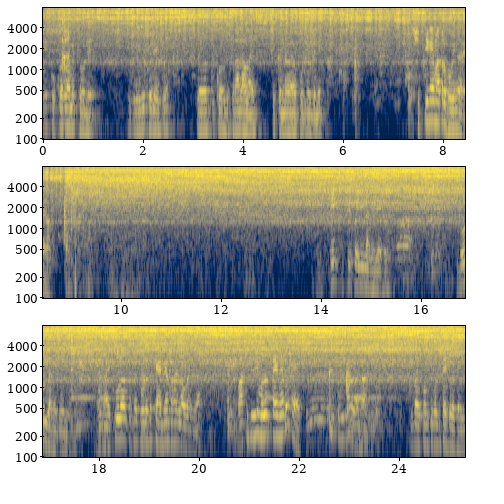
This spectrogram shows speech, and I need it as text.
हे कुकरला मी ठेवले. ग्रेव्ही ठेवली इथे. तर कुकर दुसरा लावला आहे चिकन फोडून गेले शिट्टी काही मात्र होईन झाली आता. एक शिट्टी पहिली झालेली आहे. दोन झाले दोन झाले. बायकोला कसं थोडंसं कॅमेरा धरायला लावला बाकी तुझी मदत काय नाही बरं काय तुम्ही कसं बायको आमची मदत काय करत नाही.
